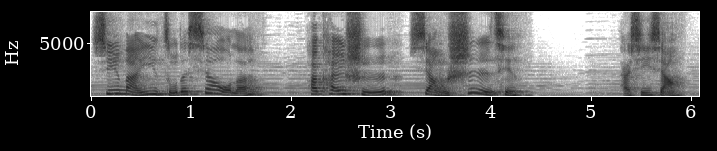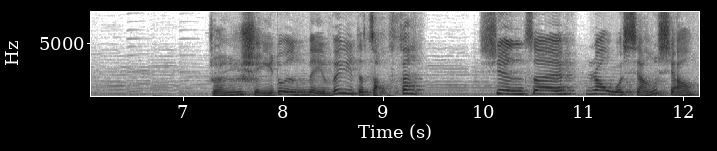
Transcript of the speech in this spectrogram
心满意足地笑了。他开始想事情，他心想：“真是一顿美味的早饭。现在让我想想，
